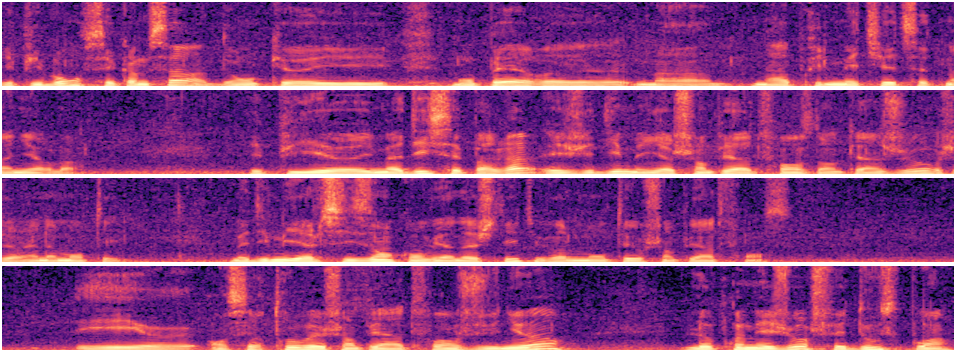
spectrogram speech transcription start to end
Et puis bon, c'est comme ça. Donc mon père m'a appris le métier de cette manière-là. Et puis euh, il m'a dit c'est pas grave. Et j'ai dit mais il y a le championnat de France dans 15 jours, j'ai rien à monter. Il m'a dit mais il y a le 6 ans qu'on vient d'acheter, tu vas le monter au championnat de France. Et euh, on s'est retrouvé au championnat de France junior. Le premier jour, je fais 12 points.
